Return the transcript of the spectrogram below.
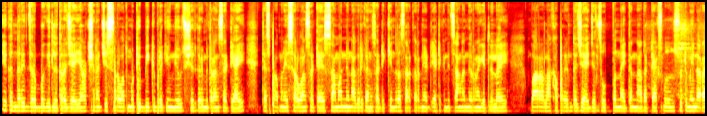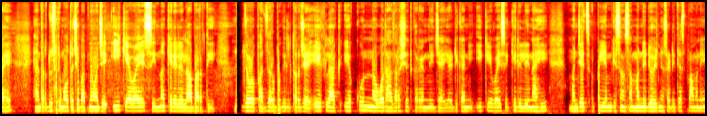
एकंदरीत जर बघितलं तर जे या क्षणाची सर्वात मोठी बिग ब्रेकिंग न्यूज शेतकरी मित्रांसाठी आहे त्याचप्रमाणे सर्वांसाठी आहे सामान्य नागरिकांसाठी केंद्र सरकारने या ठिकाणी चांगला निर्णय घेतलेला आहे. बारा लाखापर्यंत जे आहे ज्यांचं उत्पन्न आहे त्यांना आता टॅक्समधून सूट मिळणार आहे. यानंतर दुसरी महत्त्वाची बातमी म्हणजे ई के वाय सी न केलेले लाभार्थी. जवळपास जर बघितलं तर जे एक लाख एकोणनव्वद हजार शेतकऱ्यांनी जे या ठिकाणी ई के वाय सी केलेली नाही. म्हणजेच पी एम किसान सन्मान निधी योजनेसाठी त्याचप्रमाणे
